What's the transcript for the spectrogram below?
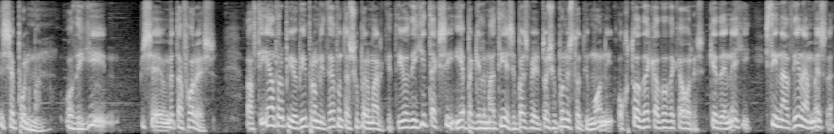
σε πούλμαν, οδηγεί σε μεταφορές. Αυτοί οι άνθρωποι οι οποίοι προμηθεύουν τα σούπερ μάρκετ, οι οδηγοί ταξί, οι επαγγελματίες, σε πάση περιπτώσει που είναι στο τιμόνι 8, 10, 12 ώρες και δεν έχει στην Αθήνα μέσα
